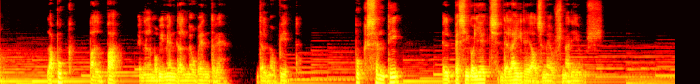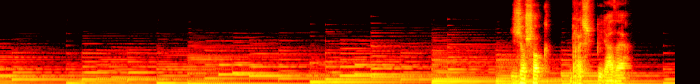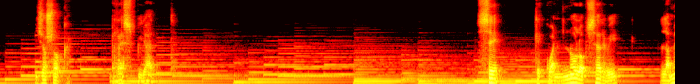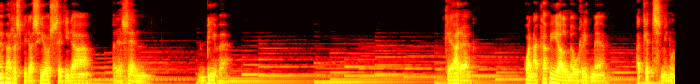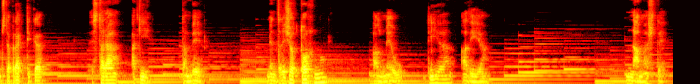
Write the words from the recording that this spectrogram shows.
la puc palpar en el moviment del meu ventre, del meu pit. Puc sentir el pessigolleig de l'aire als meus narius. Jo sóc respirada. Jo sóc respirat. Sé que quan no l'observi, la meva respiració seguirà present, viva. que ara, quan acabi el meu ritme, aquests minuts de pràctica, estarà aquí, també, mentre jo torno al meu dia a dia. ナマして。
